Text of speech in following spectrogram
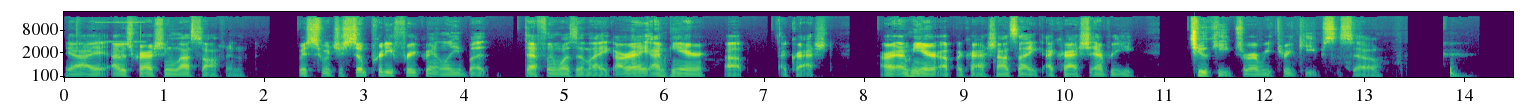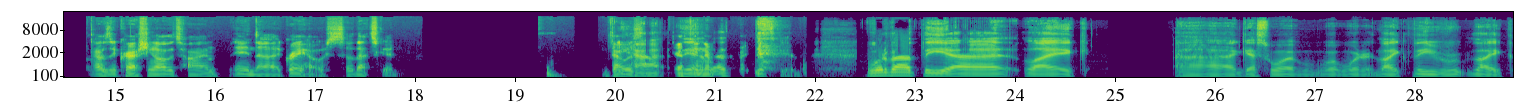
yeah. I, I was crashing less often, which which is still pretty frequently, but definitely wasn't like, all right, I'm here, up, I crashed. All right, I'm here, up, I crashed. Now it's like I crash every two keeps or every three keeps. So I was crashing all the time in uh, Grey Host, so that's good. That was yeah, yeah, number that- that's good. What about the uh like uh I guess what what what like the like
